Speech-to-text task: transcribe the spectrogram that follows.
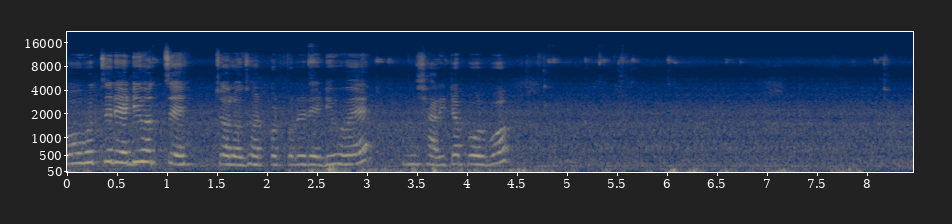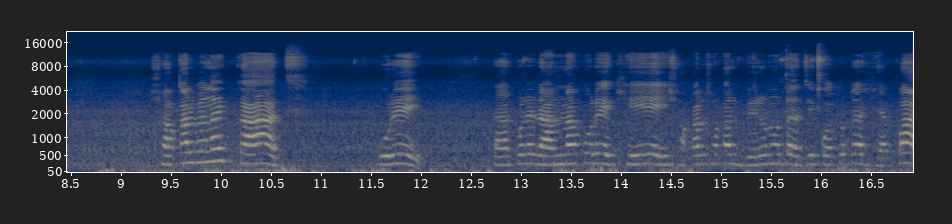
ও হচ্ছে রেডি হচ্ছে। চলো ঝটপট করে রেডি হয়ে শাড়িটা পরবো। সকালবেলায় কাজ করে, তারপরে রান্না করে খেয়ে, সকাল সকাল বেরোনোটা যে কতটা হ্যাপা।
